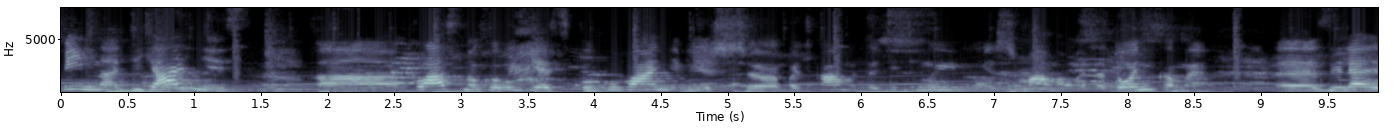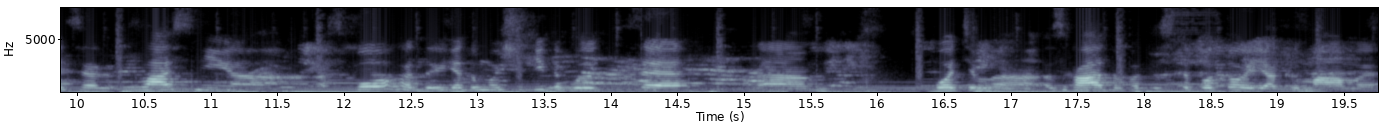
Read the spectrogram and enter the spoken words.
Спільна діяльність. Класно, коли є спілкування між е, батьками та дітьми, між мамами та доньками. Е, З'являються класні е, спогади. Я думаю, що діти будуть це потім згадувати з теплотою, як і мами.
